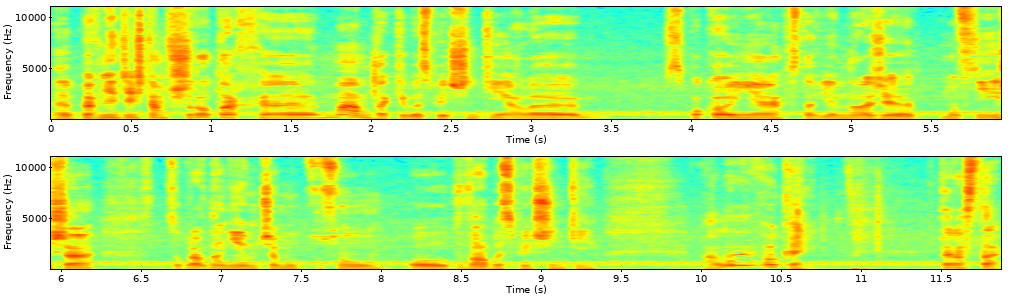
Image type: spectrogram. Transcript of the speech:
E, Pewnie gdzieś tam w szrotach e, mam takie bezpieczniki, ale spokojnie wstawiłem na razie mocniejsze. Co prawda nie wiem czemu tu są po dwa bezpieczniki, ale okej. Teraz tak.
